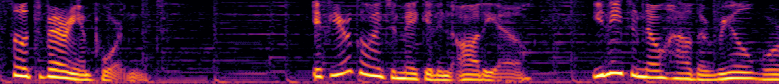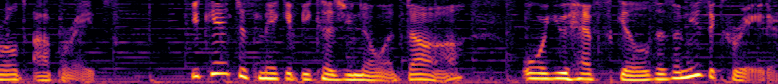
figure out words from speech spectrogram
so it's very important. If you're going to make it in audio, you need to know how the real world operates. You can't just make it because you know a DAW or you have skills as a music creator.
